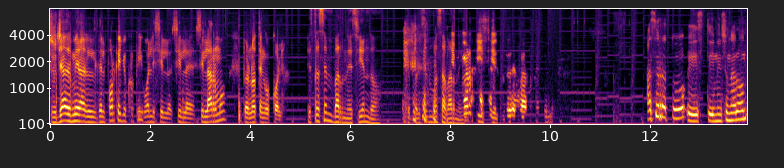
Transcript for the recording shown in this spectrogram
Pues ya, mira, el del Forge yo creo que igual y sí, la- sí, sí armo, pero no tengo cola. Estás embarneciendo. Te pareces más a Barney. Hace rato este, mencionaron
